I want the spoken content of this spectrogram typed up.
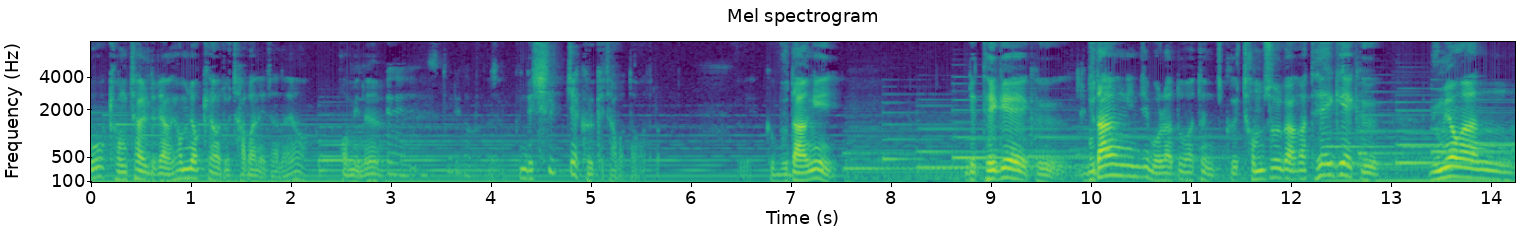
뭐 경찰들이랑 협력해가지고 잡아내잖아요 범인을. 네, 스토리가 그렇죠. 근데 실제 그렇게 잡았다고 하더라고요. 그 무당이 이제 되게 그 무당인지 몰라도 하여튼 그 점술가가 되게 그 유명한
